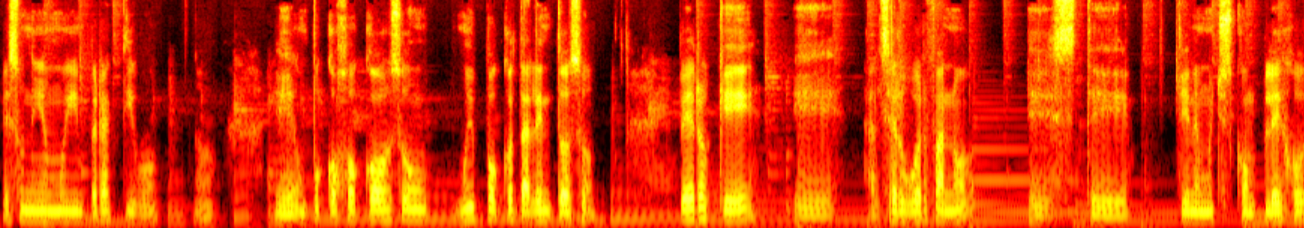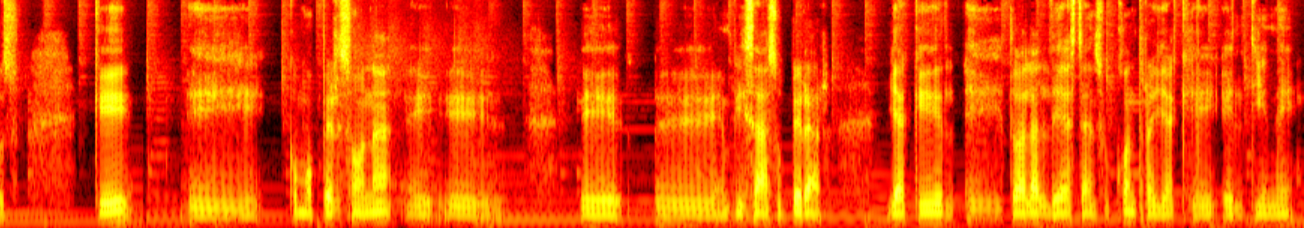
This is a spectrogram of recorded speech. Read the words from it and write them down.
Es un niño muy imperactivo, ¿no? Eh, un poco jocoso, muy poco talentoso, pero que eh, al ser huérfano este, tiene muchos complejos que eh, como persona empieza a superar, ya que toda la aldea está en su contra, ya que él tiene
